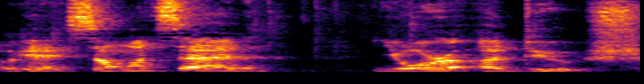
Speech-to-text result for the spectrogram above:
Okay, someone said you're a douche,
